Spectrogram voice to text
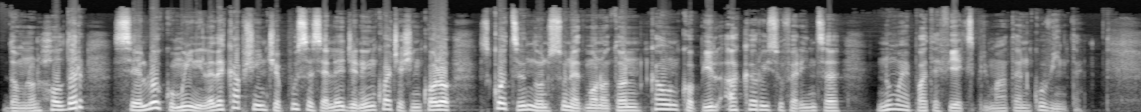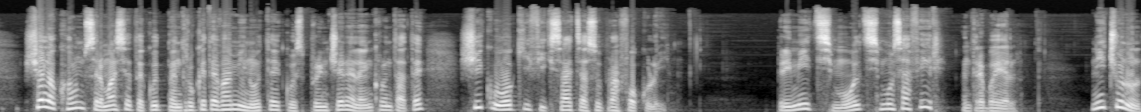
Domnul Holder se luă cu mâinile de cap și începu să se legene încoace și încolo, scoțând un sunet monoton ca un copil a cărui suferință nu mai poate fi exprimată în cuvinte. Sherlock Holmes rămase tăcut pentru câteva minute cu sprâncenele încruntate și cu ochii fixați asupra focului. Primiți mulți musafiri?" întrebă el. Niciunul,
